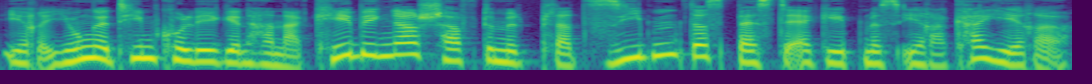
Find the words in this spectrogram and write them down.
Ihre junge Teamkollegin Hanna Kebinger schaffte mit Platz 7 das beste Ergebnis ihrer Karriere.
